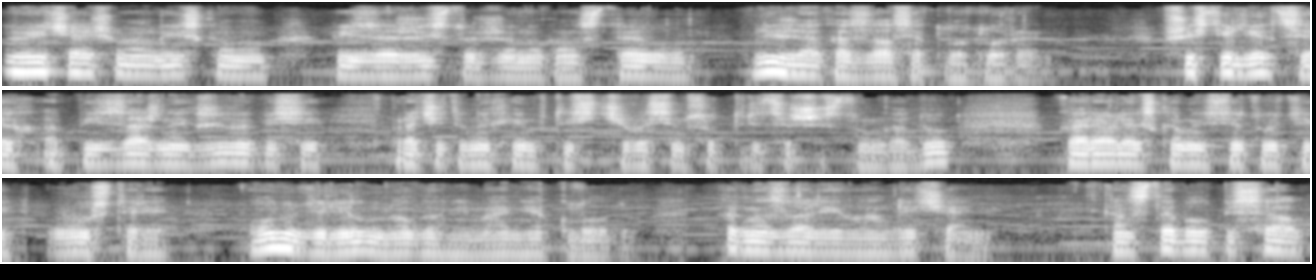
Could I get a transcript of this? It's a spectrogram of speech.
Величайшему английскому пейзажисту Джону Констеллу ближе оказался Клод Лорен. В шести лекциях о пейзажной живописи, прочитанных им в 1836 году в Королевском институте в Устере, он уделил много внимания Клоду, как назвали его англичане. Констебл писал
